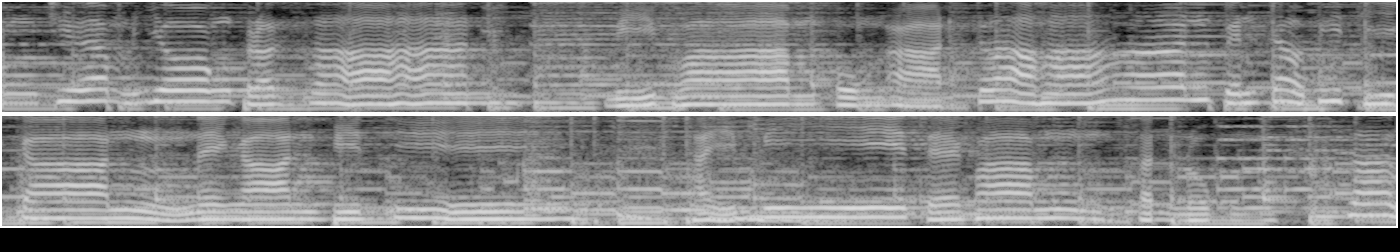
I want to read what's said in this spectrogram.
งเชื่อมโยงประสาน มีความองอาจกล้าหาญเป็นเจ้าพิธีการในงานพิธีให้มีแต่ความสนุก สร้าง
